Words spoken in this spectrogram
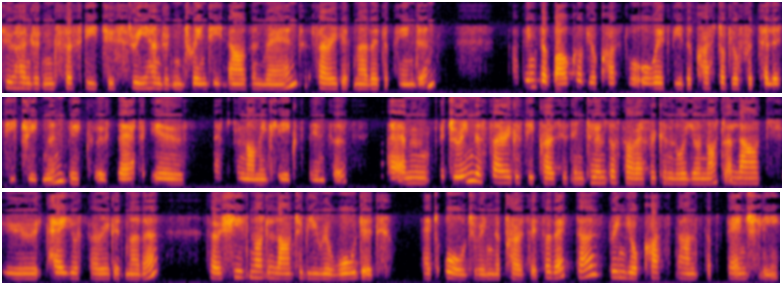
250 to 320,000 rand surrogate mother dependent. Think the bulk of your cost will always be the cost of your fertility treatment because that is astronomically expensive. Um, during the surrogacy process, in terms of South African law, you're not allowed to pay your surrogate mother. So she's not allowed to be rewarded at all during the process. So that does bring your costs down substantially.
